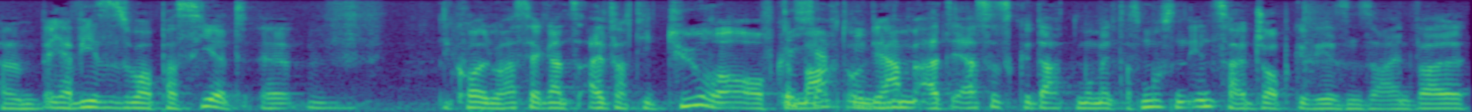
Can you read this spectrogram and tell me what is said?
Ähm, ja, wie ist es überhaupt passiert? Äh, Nicole, du hast ja ganz einfach die Türe aufgemacht und wir haben als erstes gedacht, Moment, das muss ein Inside-Job gewesen sein, weil,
